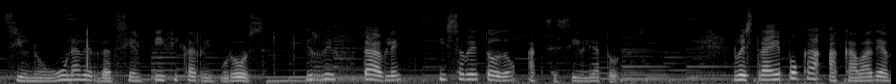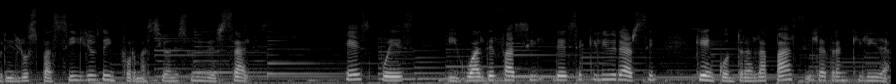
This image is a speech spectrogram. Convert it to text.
sino una verdad científica rigurosa, irrefutable y sobre todo accesible a todos. Nuestra época acaba de abrir los pasillos de informaciones universales. Es, pues, igual de fácil desequilibrarse que encontrar la paz y la tranquilidad.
